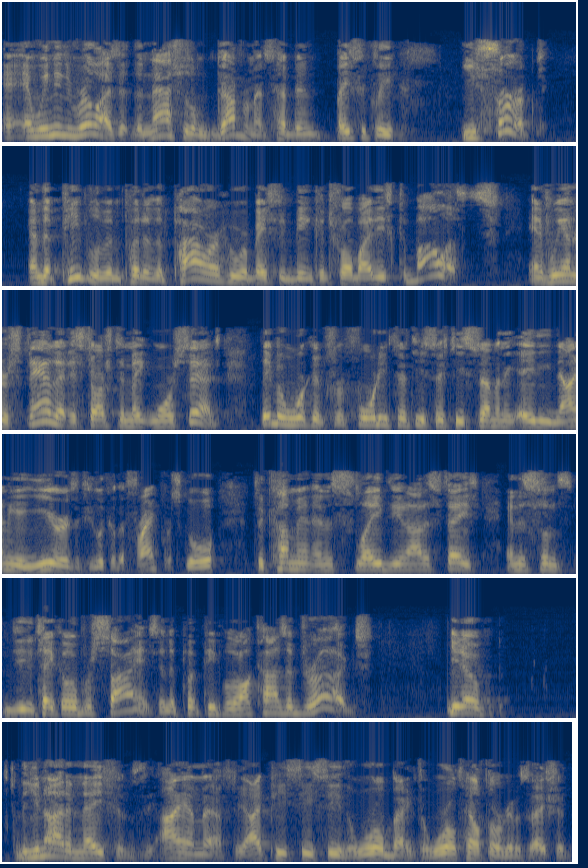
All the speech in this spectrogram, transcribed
And we need to realize that the national governments have been basically usurped. And the people have been put into power who are basically being controlled by these Kabbalists. And if we understand that, it starts to make more sense. They've been working for 40, 50, 60, 70, 80, 90 years, if you look at the Frankfurt School, to come in and enslave the United States and to take over science and to put people on all kinds of drugs. You know, the United Nations, the IMF, the IPCC, the World Bank, the World Health Organization,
